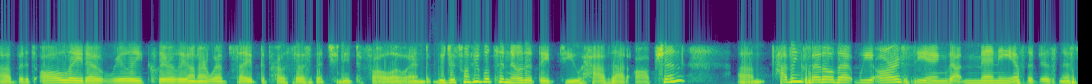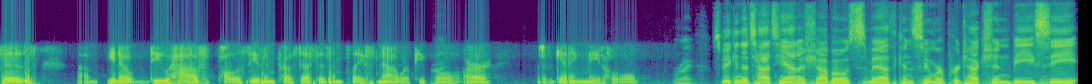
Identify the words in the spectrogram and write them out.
uh, but it's all laid out really clearly on our website, the process that you need to follow. And we just want people to know that they do have that option. Um, having said all that, we are seeing that many of the businesses, um, you know, do have policies and processes in place now where people are sort of getting made whole. Right. Speaking to Tatiana Chabot Smith, Consumer Protection BC,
